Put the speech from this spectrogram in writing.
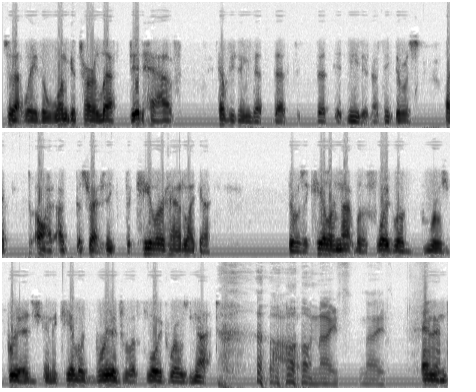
so that way the one guitar left did have everything that that that it needed. I think there was oh I, I, that's right. I think the Kahler had like a there was a Kahler nut with a Floyd Ro- Rose bridge and a Kahler bridge with a Floyd Rose nut. Oh, nice, nice. And in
